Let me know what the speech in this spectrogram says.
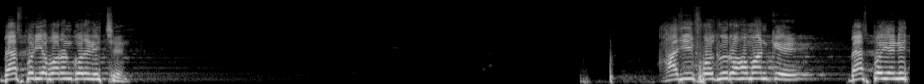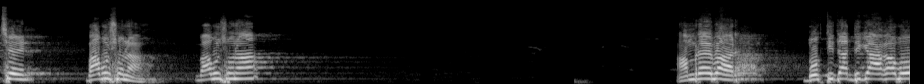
ব্যাস পরিয়ে বরণ করে নিচ্ছেন। হাজি ফজলুর রহমানকে ব্যাস পরিয়ে নিচ্ছেন বাবু সোনা। বাবু সোনা, আমরা এবার বক্তৃতার দিকে আগাবো।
